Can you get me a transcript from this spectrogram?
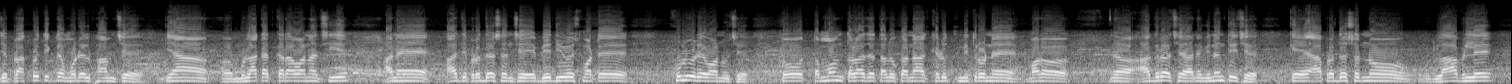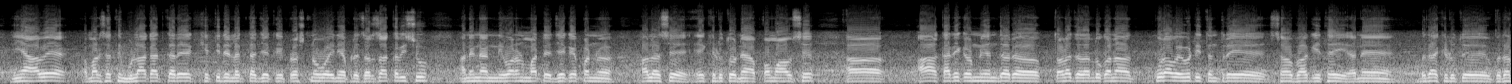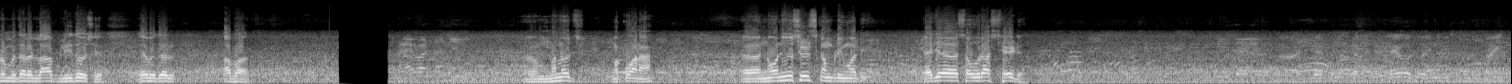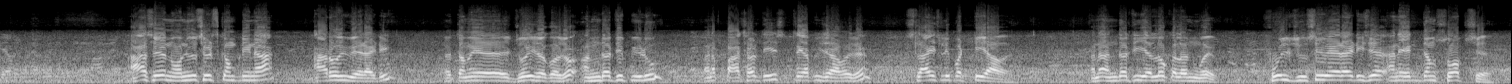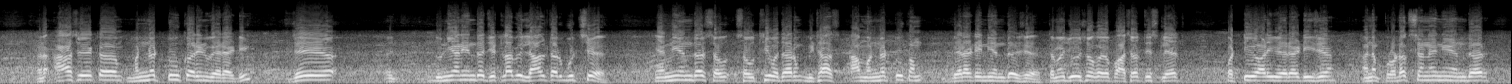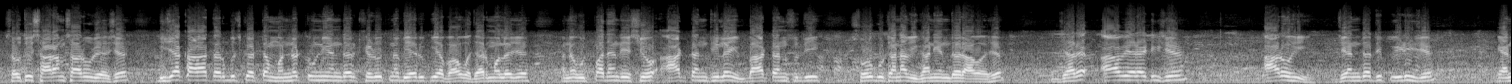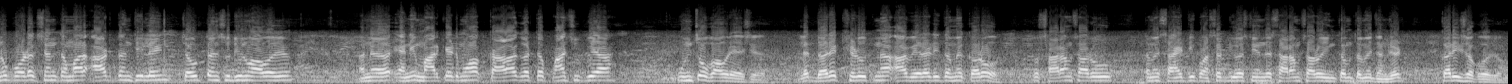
જે પ્રાકૃતિકના મોડેલ ફાર્મ છે, ત્યાં મુલાકાત કરાવવાના છીએ અને આ જે પ્રદર્શન છે એ બે દિવસ માટે ખુલ્લું રહેવાનું છે. તો તમામ તળાજા તાલુકાના ખેડૂત મિત્રોને મારો આગ્રહ છે અને વિનંતી છે કે આ પ્રદર્શનનો લાભ લે. અહીંયા આવે, અમારી સાથે મુલાકાત કરે. ખેતીને લગતા જે કંઈ પ્રશ્નો હોય એની આપણે ચર્ચા કરીશું અને એના નિવારણ માટે જે કંઈ પણ હલ હશે એ ખેડૂતોને આપવામાં આવશે. આ કાર્યક્રમની અંદર તળાજા તાલુકાના પૂરા વહીવટી તંત્રએ સહભાગી થઈ અને બધા ખેડૂતોએ વધારેમાં વધારે લાભ લીધો છે. એ બદલ આભાર. Manoj Makwana Known You seeds કંપનીમાંથી. As a Saurashtra head. આ છે નોનયુ સીડ્સ કંપનીના આરોહી વેરાયટી. તમે જોઈ શકો છો, અંદરથી પીળું અને પાછળથી સ્ટ્રેપીસ આવે છે સ્લાઇસલી પટ્ટી આવે. અને અંદરથી યલો કલરનું હોય. ફૂલ જ્યુસી વેરાયટી છે અને એકદમ સોફ્ટ છે. અને આ છે એક મન્નત ટુ કરીને વેરાયટી, જે દુનિયાની અંદર જેટલા બી લાલ તરબૂચ છે, એની અંદર સૌ, સૌથી વધારે મીઠાશ આ મન્નટ ટુ વેરાયટીની અંદર છે. તમે જોઈ શકો છો પાછળથી સ્લેટ પટ્ટીવાળી વેરાયટી છે. અને પ્રોડક્શનની અંદર સૌથી સારામાં સારું રહે છે. બીજા કાળા તરબૂચ કરતાં મન્નટ ટુની અંદર ખેડૂતને બે રૂપિયા ભાવ વધારે મળે છે અને ઉત્પાદન રેશિયો આઠ ટનથી લઈ બાર ટન સુધી સોળ ગુઠાના વીઘાની અંદર આવે છે. જ્યારે આ વેરાયટી છે, આરોહી, જે અંદરથી પીળી છે, એનું પ્રોડક્શન તમારે આઠ ટનથી લઈને ચૌદ ટન સુધીનું આવે છે. અને એની માર્કેટમાં કાળા કરતાં પાંચ રૂપિયા ઊંચો ભાવ રહે છે. એટલે દરેક ખેડૂતને આ વેરાયટી તમે કરો તો સારામાં સારું તમે સાઠથી પાસઠ દિવસની અંદર સારામાં સારું ઇન્કમ તમે જનરેટ કરી શકો છો.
